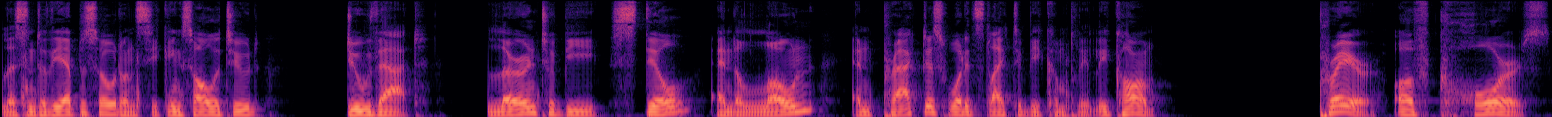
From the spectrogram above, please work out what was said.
listen to the episode on seeking solitude. Do that. Learn to be still and alone and practice what it's like to be completely calm. Prayer, of course.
